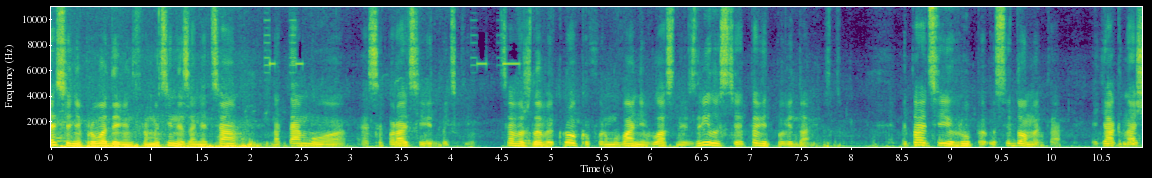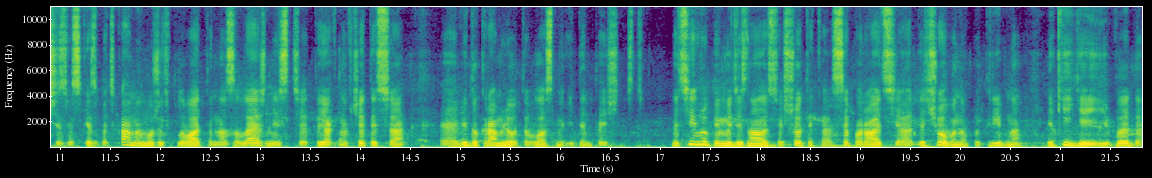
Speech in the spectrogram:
Я сьогодні проводив інформаційне заняття на тему е, сепарації від батьків. Це важливий крок у формуванні власної зрілості та відповідальності. Мета цієї групи усвідомити, як наші зв'язки з батьками можуть впливати на залежність та як навчитися е, відокремлювати власну ідентичність. На цій групі ми дізналися, що таке сепарація, для чого вона потрібна, які є її види,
